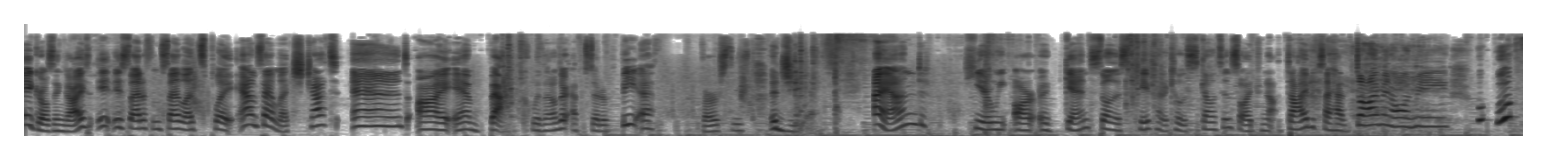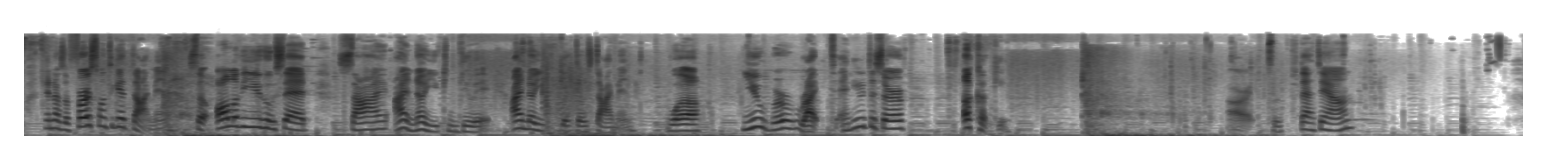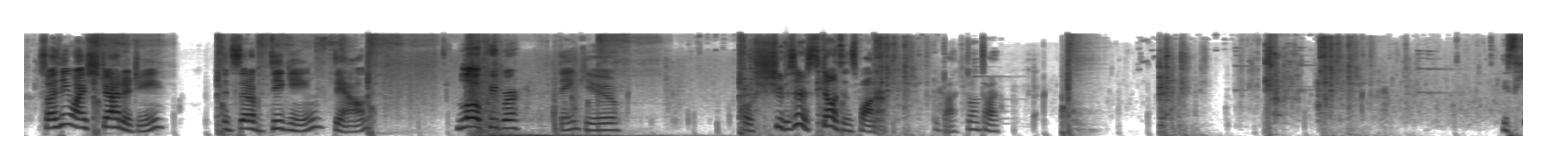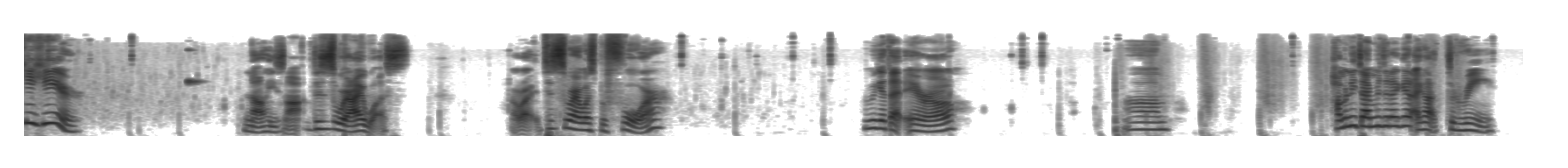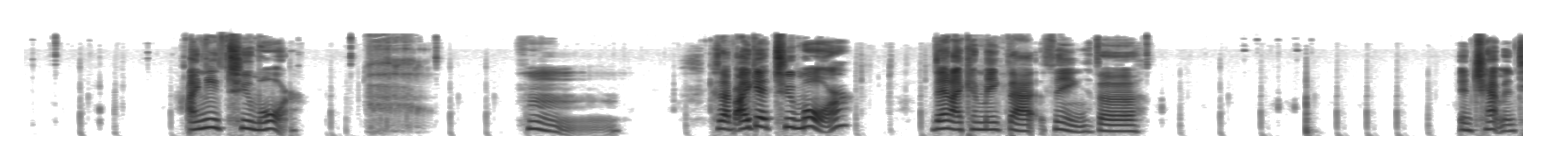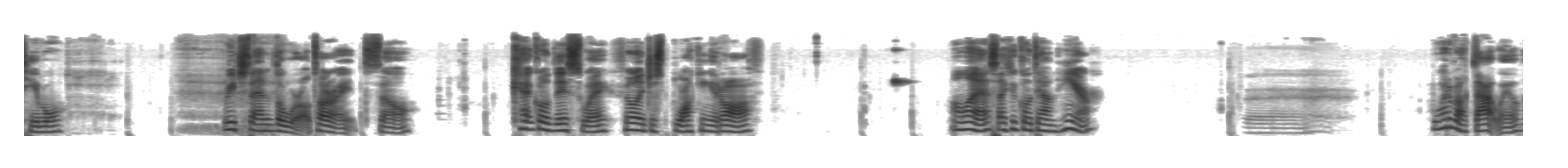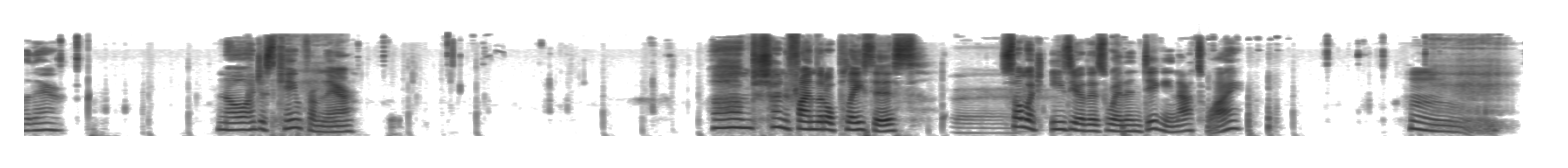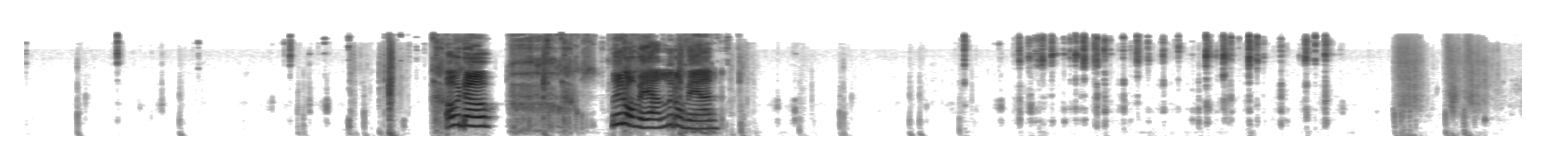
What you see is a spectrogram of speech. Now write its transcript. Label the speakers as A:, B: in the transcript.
A: Hey girls and guys, it is Zaira from Zai Let's Play and Zai Let's Chat, and I am back with another episode of BF versus a GF. And here we are again, still in this cave trying to kill the skeleton so I do not die because I have diamond on me. Whoop, whoop. And I was the first one to get diamond. So all of you who said, Zai, I know you can do it. I know you can get those diamond. Well, you were right, and you deserve a cookie. Alright, so put that down. So I think my strategy, instead of digging down, blow up creeper. Thank you. Oh shoot, is there a skeleton spawner? Don't die, don't die. Is he here? No, he's not. This is where I was. Alright, this is where I was before. Let me get that arrow. Um, how many diamonds did I get? I got three. I need two more. Hmm. Because if I get two more, then I can make that thing, the enchantment table. Reach the end of the world. Alright, so. Can't go this way. I feel like just blocking it off. Unless I could go down here. What about that way over there? No, I just came from there. Uh, I'm just trying to find little places. So much easier this way than digging, that's why. Hmm. Oh no! Little man, little man!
